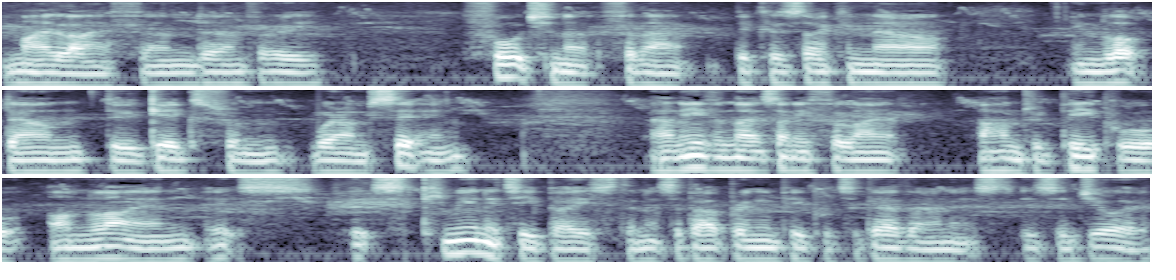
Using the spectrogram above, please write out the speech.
my life, and I'm very fortunate for that because I can now, in lockdown, do gigs from where I'm sitting, and even though it's only for like hundred people online, it's it's community based and it's about bringing people together and it's it's a joy.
